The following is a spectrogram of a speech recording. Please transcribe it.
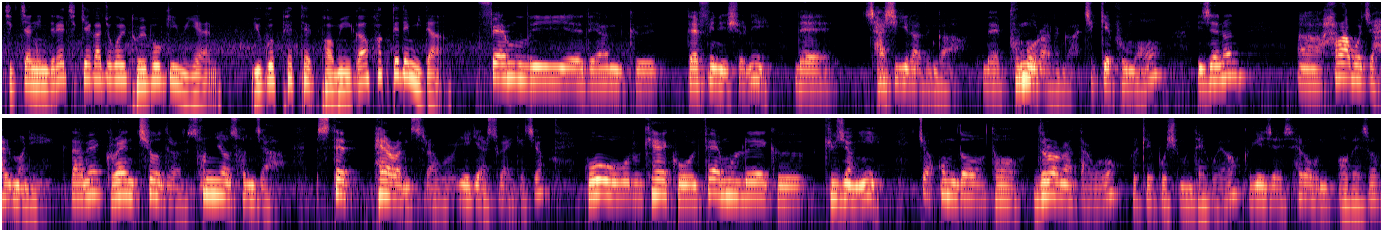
직장인들의 직계가족을 돌보기 위한 유급 혜택 범위가 확대됩니다. 패밀리에 대한 그 데피니션이 내 자식이라든가 내 부모라든가 직계 부모 이제는 아, 할아버지 할머니 그다음에 grandchildren 손녀 손자 step parents라고 얘기할 수가 있겠죠. 그렇게 그 패밀리의 그 규정이 조금 더 더 늘어났다고 그렇게 보시면 되고요. 그게 이제 새로운 법에서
